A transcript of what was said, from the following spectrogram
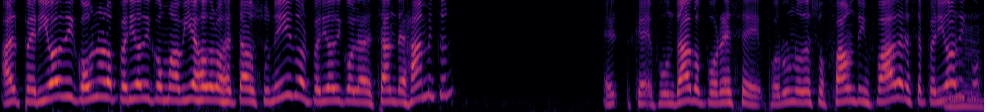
al periódico, uno de los periódicos más viejos de los Estados Unidos, el periódico de Alexander Hamilton, el- que fundado por ese, por uno de esos founding fathers, ese periódico.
